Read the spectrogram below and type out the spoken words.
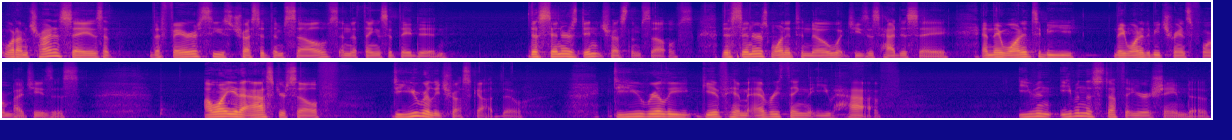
what I'm trying to say is that the Pharisees trusted themselves and the things that they did. The sinners didn't trust themselves. The sinners wanted to know what Jesus had to say, and they wanted to be they wanted to be transformed by Jesus. I want you to ask yourself, do you really trust God though? Do you really give him everything that you have? Even even the stuff that you're ashamed of,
